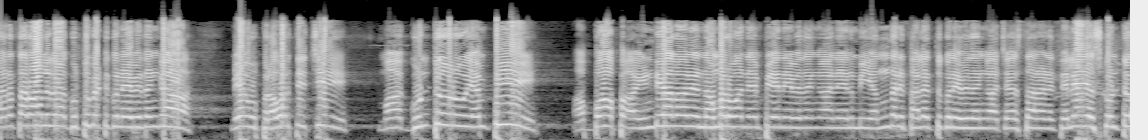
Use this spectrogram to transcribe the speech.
తరతరాలుగా గుర్తుపెట్టుకునే విధంగా మేము ప్రవర్తించి మా గుంటూరు ఎంపీ అబ్బా ఇండియాలోనే నంబర్ వన్ ఎంపీ అనే విధంగా నేను మీ అందరి తలెత్తుకునే విధంగా చేస్తానని తెలియజేసుకుంటూ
